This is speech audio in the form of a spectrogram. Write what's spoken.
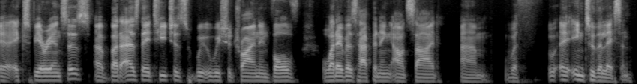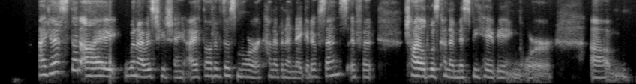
experiences. Uh, but as their teachers, we, we should try and involve whatever's happening outside um, with into the lesson. I guess that I, when I was teaching, I thought of this more kind of in a negative sense. If a child was kind of misbehaving or um,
